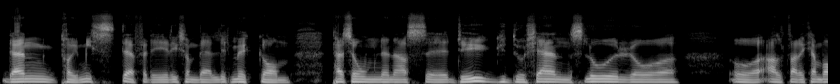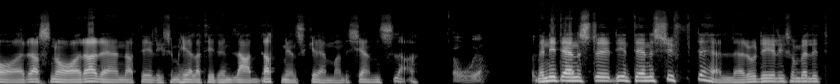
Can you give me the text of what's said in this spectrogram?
Den tar ju miste för det är liksom väldigt mycket om personernas eh, dygd och känslor och, och allt vad det kan vara snarare än att det är liksom hela tiden laddat med en skrämmande känsla. Oh ja. Men det är, inte det är inte hennes syfte heller och det är liksom väldigt,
